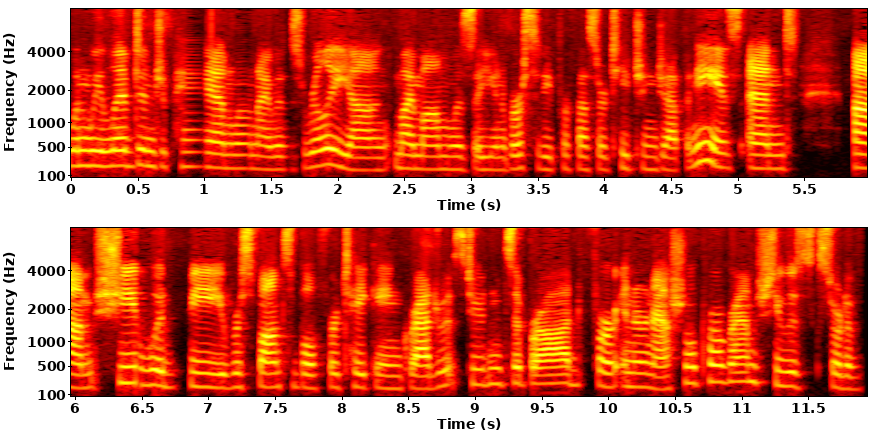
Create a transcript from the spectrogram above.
when we lived in Japan when I was really young. My mom was a university professor teaching Japanese, and um, she would be responsible for taking graduate students abroad for international programs. She was sort of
